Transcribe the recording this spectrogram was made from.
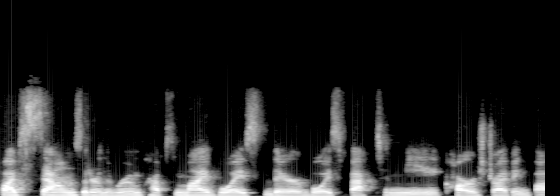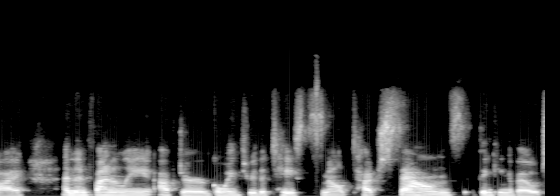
five sounds that are in the room perhaps my voice their voice back to me cars driving by. And then finally after going through the taste smell touch sounds thinking about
